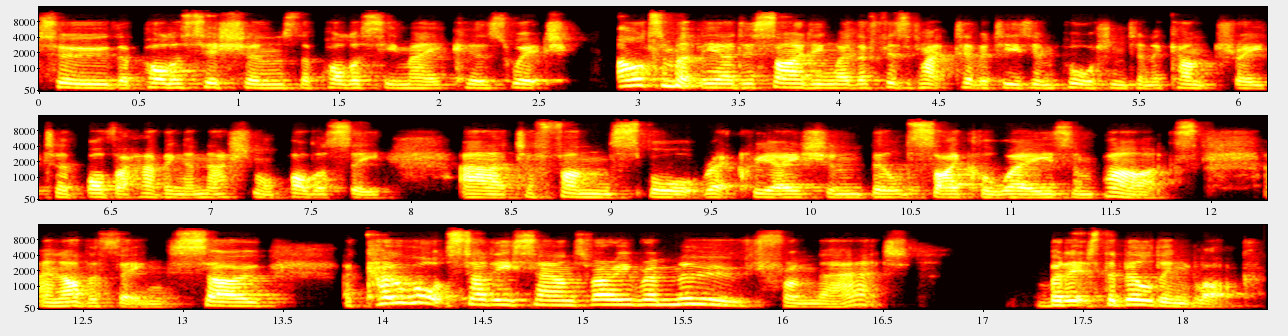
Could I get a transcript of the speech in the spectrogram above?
to the politicians, the policymakers, which ultimately are deciding whether physical activity is important in a country to bother having a national policy uh, to fund sport, recreation, build cycleways and parks and other things. So a cohort study sounds very removed from that, but it's the building block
